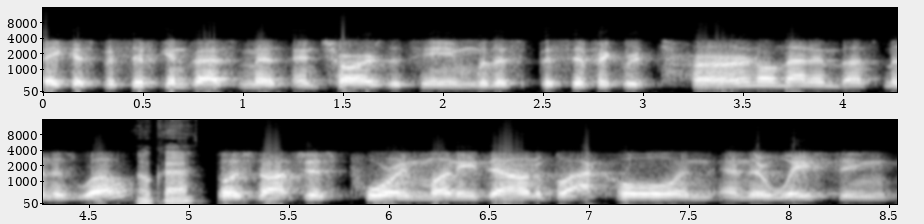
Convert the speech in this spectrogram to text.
make a specific investment and charge the team with a specific return on that investment as well. Okay. So it's not just pouring money down a black hole and, and they're wasting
